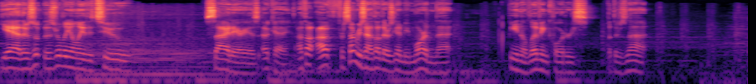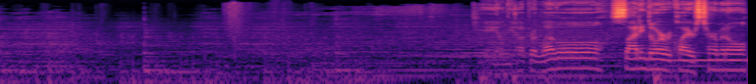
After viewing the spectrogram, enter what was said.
Yeah, there's there's really only the two side areas. Okay, I thought I, for some reason I thought there was going to be more than that, being the living quarters, but there's not. Okay, on the upper level, sliding door requires terminal.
